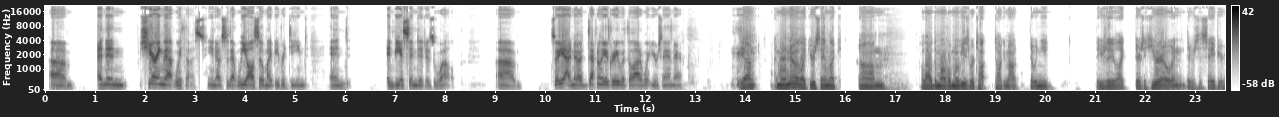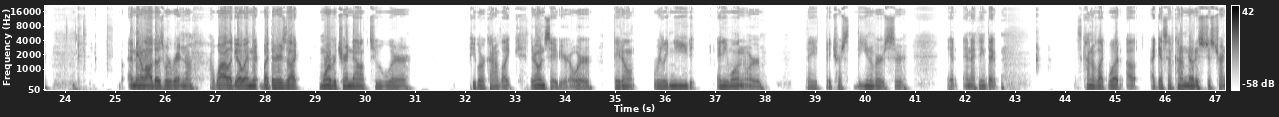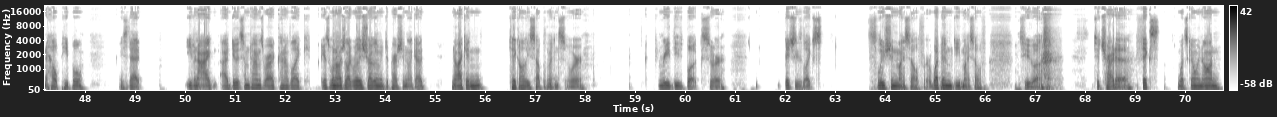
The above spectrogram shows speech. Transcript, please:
um, and then sharing that with us you know so that we also might be redeemed and and be ascended as well um, so yeah, no, I definitely agree with a lot of what you were saying there. Yeah, I mean, I know, like you were saying, like um, a lot of the Marvel movies we're ta- talking about that we need. They usually like there's a hero and there's a savior. I mean, a lot of those were written a, a while ago, and there, but there is like more of a trend now to where people are kind of like their own savior, or they don't really need anyone, or they they trust the universe or it and i think that it's kind of like what uh, i guess i've kind of noticed just trying to help people is that even i i do it sometimes where i kind of like i guess when i was like really struggling with depression like i you know i can take all these supplements or read these books or basically like solution myself or WebMD myself to uh, to try to fix what's going on.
